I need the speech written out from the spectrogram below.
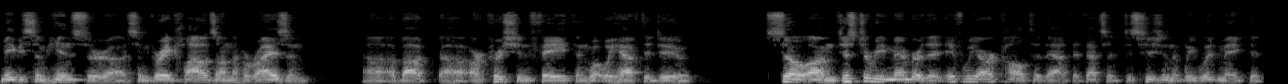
maybe some hints or uh, some gray clouds on the horizon uh, about uh, our Christian faith and what we have to do. So um, just to remember that if we are called to that, that that's a decision that we would make. That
